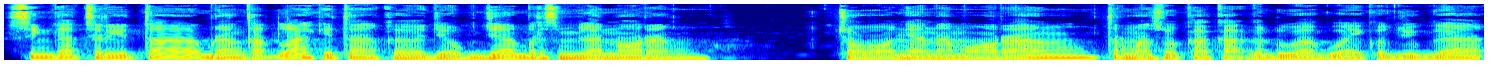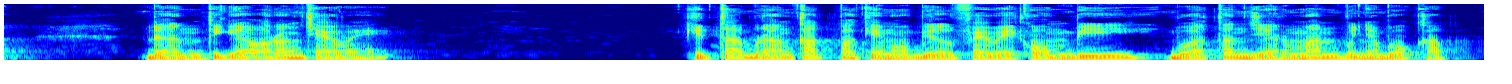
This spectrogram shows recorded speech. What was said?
Singkat cerita, berangkatlah kita ke Jogja bersembilan orang. Cowoknya enam orang, termasuk kakak kedua gue ikut juga, dan tiga orang cewek. Kita berangkat pakai mobil VW Kombi buatan Jerman punya bokap.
